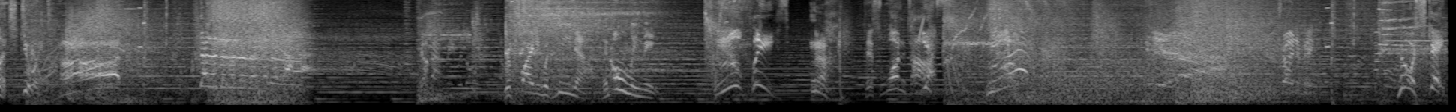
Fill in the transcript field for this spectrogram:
Let's do it! Come at me with those... You're fighting with me now, and only me! Please! This one time! Yes! Try to make... No escape!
